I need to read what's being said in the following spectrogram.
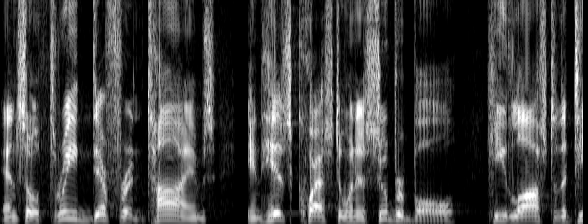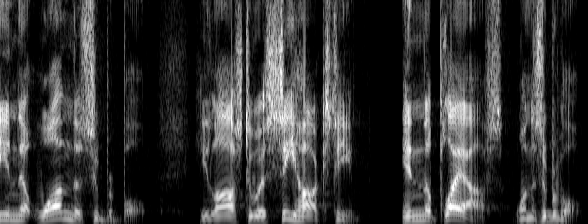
And so, three different times in his quest to win a Super Bowl, he lost to the team that won the Super Bowl. He lost to a Seahawks team in the playoffs, won the Super Bowl.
